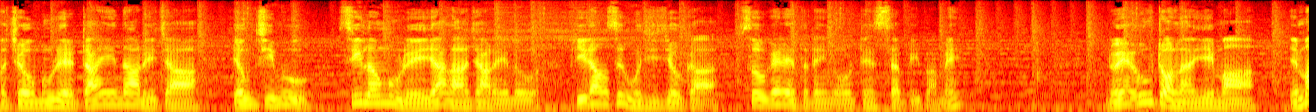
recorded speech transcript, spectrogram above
မကြုံဘူးတဲ့တိုင်းရင်းသားတွေကြားယုံကြည်မှုစီးလုံးမှုတွေရလာကြတယ်လို့ပြည်ထောင်စုဝန်ကြီးချုပ်ကဆိုခဲ့တဲ့သတင်းကိုတင်ဆက်ပေးပါမယ်။ຫນွေဦးတော်လန်ရေးမှာမြမ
